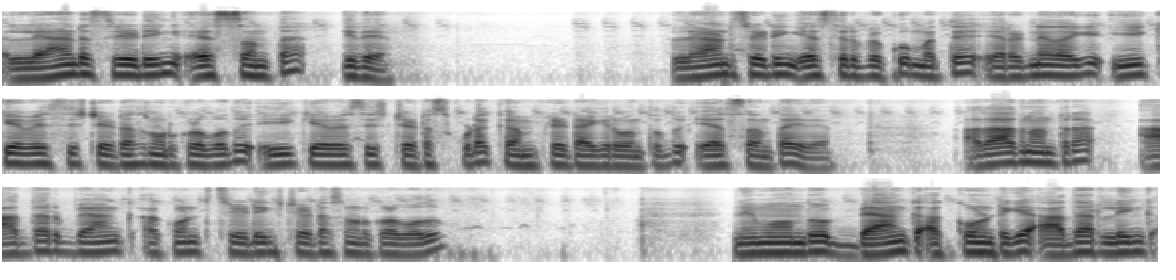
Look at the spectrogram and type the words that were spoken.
land seeding yes ಅಂತ ಇದೆ. ಲ್ಯಾಂಡ್ ಸೈಡಿಂಗ್ ಎಸ್ ಇರಬೇಕು, ಮತ್ತು ಎರಡನೇದಾಗಿ E K Y C status ನೋಡ್ಕೊಳ್ಬೋದು. E K Y C status ಕೂಡ ಕಂಪ್ಲೀಟ್ ಆಗಿರುವಂಥದ್ದು ಎಸ್ ಅಂತ ಇದೆ. ಅದಾದ ನಂತರ Aadhaar bank account seeding status ನೋಡ್ಕೊಳ್ಬೋದು. ನಿಮ್ಮ ಒಂದು ಬ್ಯಾಂಕ್ ಅಕೌಂಟಿಗೆ ಆಧಾರ್ ಲಿಂಕ್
